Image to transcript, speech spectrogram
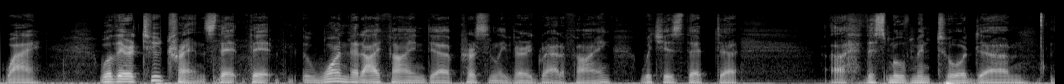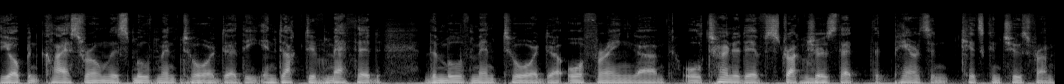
why? Well, there are two trends. That that the one that I find uh, personally very gratifying, which is that uh, uh, this movement toward um, the open classroom, this movement toward uh, the inductive method, the movement toward uh, offering um, alternative structures that, that parents and kids can choose from.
